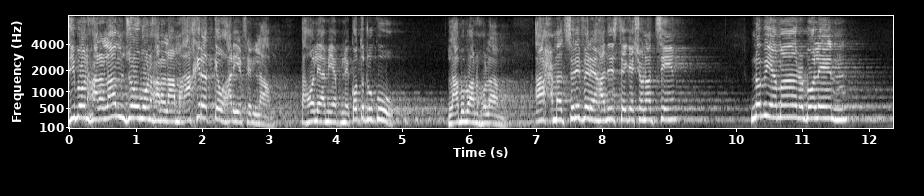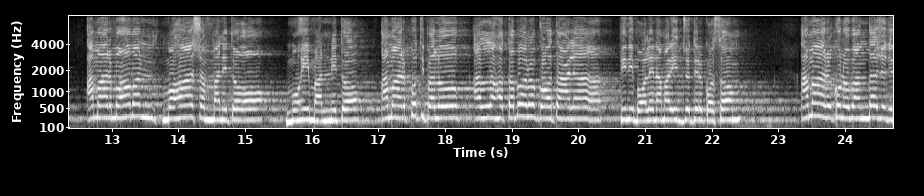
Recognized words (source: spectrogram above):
জীবন হারালাম, যৌবন হারালাম, আখিরাতকেও হারিয়ে ফেললাম। তাহলে আমি আপনি কতটুকু লাভবান হলাম? আহমদ শরীফের হাদিস থেকে শোনাচ্ছি, নবী আমার বলেন, আমার মহামান, মহাসম্মানিত, মহিমান্বিত, আমার প্রতিপালক আল্লাহ তিনি বলেন, আমার ইজ্জতের কসম আমার কোনো বান্দা যদি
